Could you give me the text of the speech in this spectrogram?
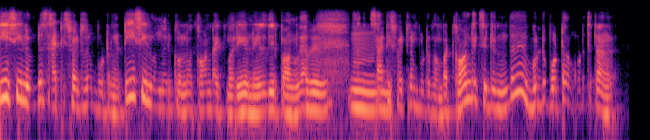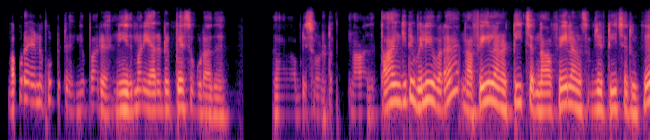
டிசியில் வந்து சாட்டிஸ்ஃபேக்டரி போட்டுருங்க டிசியில் வந்து இருக்கும்ல காண்டாக்ட் மாதிரி ஒன்று எழுதியிருப்பாங்களே புரியுது. ம் ம். சாட்டிஸ்ஃபேக்டரி போட்டிருக்கோம் பட் காண்டாக்ட் சீட் வந்து குட்டு போட்டு அவங்க கொடுத்துட்டாங்க. அப்புறம் என்ன கூப்பிட்டுட்டு இங்க பாரு நீ இது மாதிரி யார்கிட்ட பேசக்கூடாது. அப்படி சொல்லிட்டு. நான் அதை தாங்கிட்டு வெளியே வரேன். நான் ஃபெயில் ஆன டீச்சர் நான் ஃபெயில் ஆன சப்ஜெக்ட் டீச்சர் இருக்கு.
